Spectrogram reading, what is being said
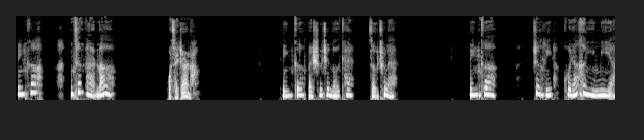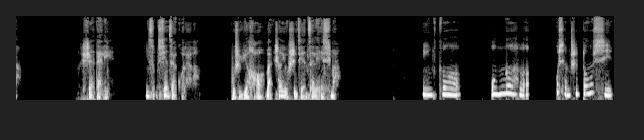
林哥，你在哪儿呢？我在这儿呢。林哥把树枝挪开。走出来，林哥，这里果然很隐秘呀。是啊，戴琳，你怎么现在过来了？不是约好晚上有时间再联系吗？林哥，我饿了，我想吃东西。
